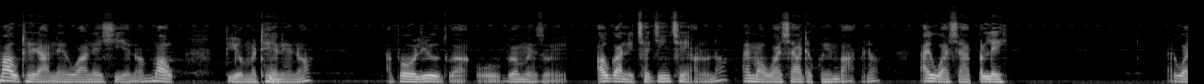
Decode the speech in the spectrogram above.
မှောက်ထည့်တာနဲ့ဟိုကနေရှိရနော်မှောက်ပြီးတော့မထည့်နဲ့နော်အပေါ်လေးကိုသူကဟိုပြောမယ်ဆိုရင်အောက်ကနေချက်ချင်းချိန်အောင်လို့နော်အဲ့မှာဝါရှာတခွင်းပါမယ်နော်အဲ့ဝါရှာပလိန်အဲ့ဝါ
